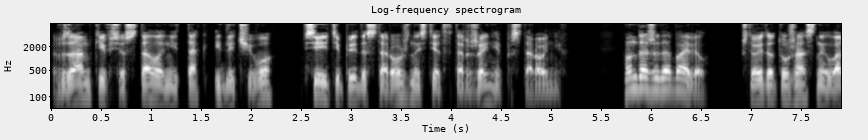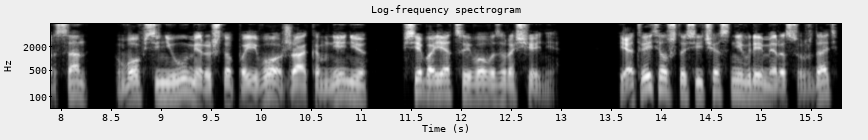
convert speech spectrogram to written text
в замке все стало не так и для чего все эти предосторожности от вторжения посторонних? Он даже добавил, что этот ужасный Ларсан вовсе не умер, и что, по его, Жака, мнению, все боятся его возвращения. Я ответил, что сейчас не время рассуждать,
